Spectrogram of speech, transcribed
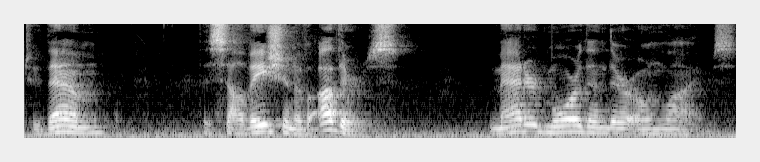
To them, the salvation of others mattered more than their own lives,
